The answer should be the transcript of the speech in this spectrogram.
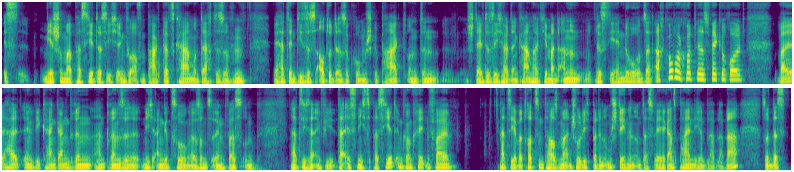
ist mir schon mal passiert, dass ich irgendwo auf den Parkplatz kam und dachte so, hm, wer hat denn dieses Auto da so komisch geparkt? Und dann stellte sich halt, dann kam halt jemand an und riss die Hände hoch und sagt, ach Gott, oh Gott, der ist weggerollt, weil halt irgendwie kein Gang drin, Handbremse nicht angezogen oder sonst irgendwas und hat sich dann irgendwie, da ist nichts passiert im konkreten Fall hat sich aber trotzdem tausendmal entschuldigt bei den Umstehenden und das wäre ja ganz peinlich und bla bla bla. So, das,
